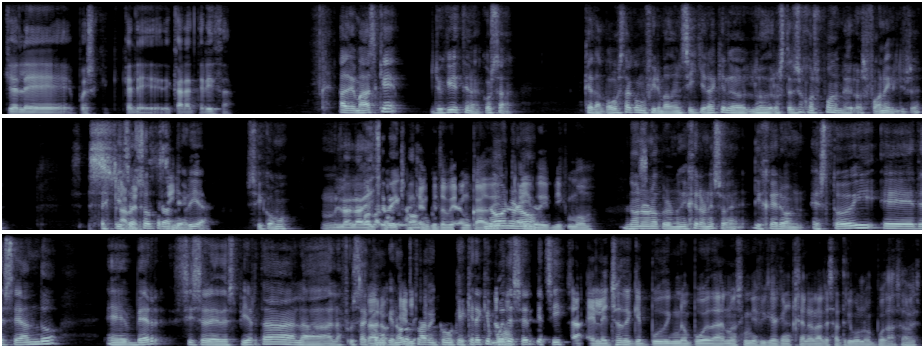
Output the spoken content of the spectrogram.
que le, pues, que- que le caracteriza. Además que, yo quiero decir una cosa, que tampoco está confirmado ni siquiera que lo, lo de los tres ojos pone los phoneglyphs, ¿eh? Es que A eso ver, es otra sí. teoría. Sí, ¿cómo? Lo, lo ha dicho Big Mom. que tuvieron No, no, no. Kaido y Big Mom. No, no, no, pero no dijeron eso, ¿eh? Dijeron, estoy eh, deseando eh, ver si se le despierta la, la. Claro, como que no el- lo saben, como que cree que No. puede ser que sí. O sea, el hecho de que Pudding no pueda no significa que en general esa tribu no pueda, ¿sabes?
